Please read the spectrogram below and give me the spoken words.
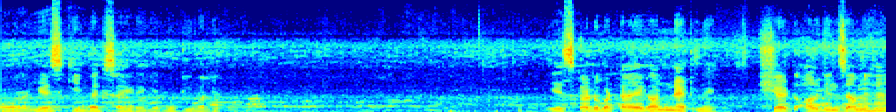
और ये इसकी बैक साइड है, ये बूटी वाली। ये इसका दुपट्टा आएगा नेट में। शर्ट और गेंजा में है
